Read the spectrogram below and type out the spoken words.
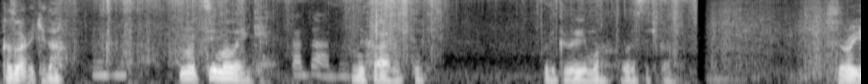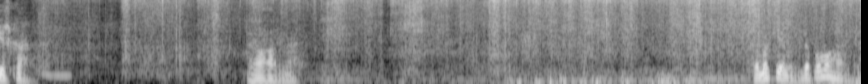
Казарики, так? Да? Угу. Ну ці маленькі. Та да, Нехай ростуть. Прикриємо листочка. Сироїшка? Гарно. Собакину, допомагайте.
